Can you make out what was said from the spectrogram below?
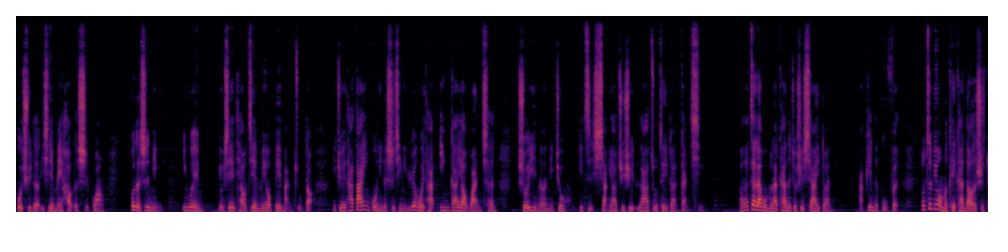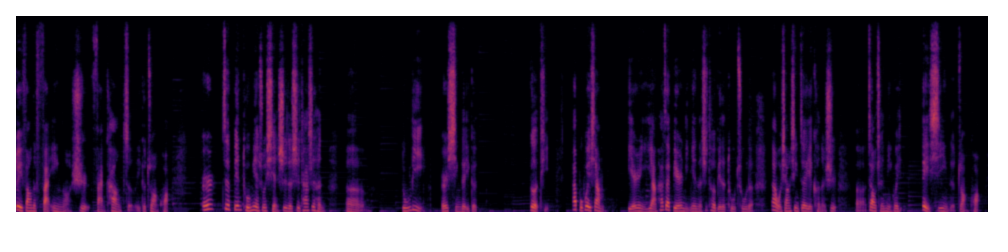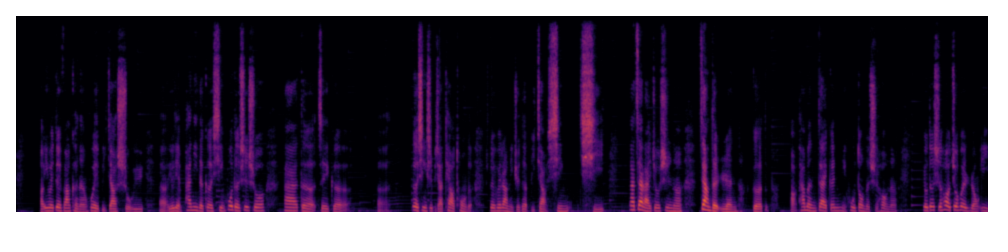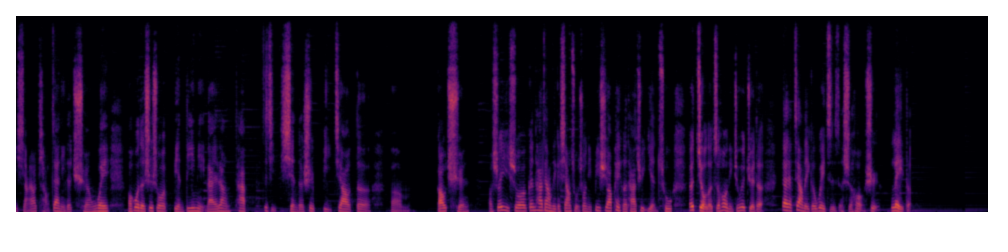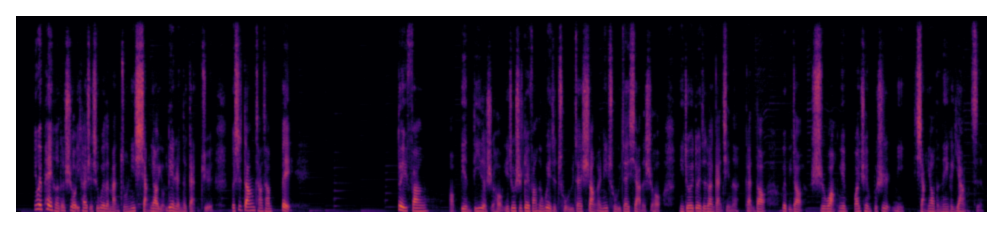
过去的一些美好的时光，或者是你因为有些条件没有被满足到，你觉得他答应过你的事情，你认为他应该要完成，所以呢，你就一直想要继续拉住这一段感情。好，那再来我们来看的就是下一段卡片的部分。从这边我们可以看到的是对方的反应哦，是反抗者的一个状况，而这边图面所显示的是他是很呃独立而行的一个个体。他不会像别人一样，他在别人里面呢是特别的突出的。那我相信这也可能是呃造成你会被吸引的状况啊，因为对方可能会比较属于呃有点叛逆的个性，或者是说他的这个呃个性是比较跳痛的，所以会让你觉得比较新奇。那再来就是呢，这样的人格啊，他们在跟你互动的时候呢，有的时候就会容易想要挑战你的权威啊，或者是说贬低你，来让他自己显得是比较的嗯高权。啊，所以说跟他这样的一个相处的时候，你必须要配合他去演出，而久了之后，你就会觉得在这样的一个位置的时候是累的，因为配合的时候一开始是为了满足你想要有恋人的感觉，可是当常常被对方啊贬低的时候，也就是对方的位置处于在上，而你处于在下的时候，你就会对这段感情呢感到会比较失望，因为完全不是你想要的那个样子。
